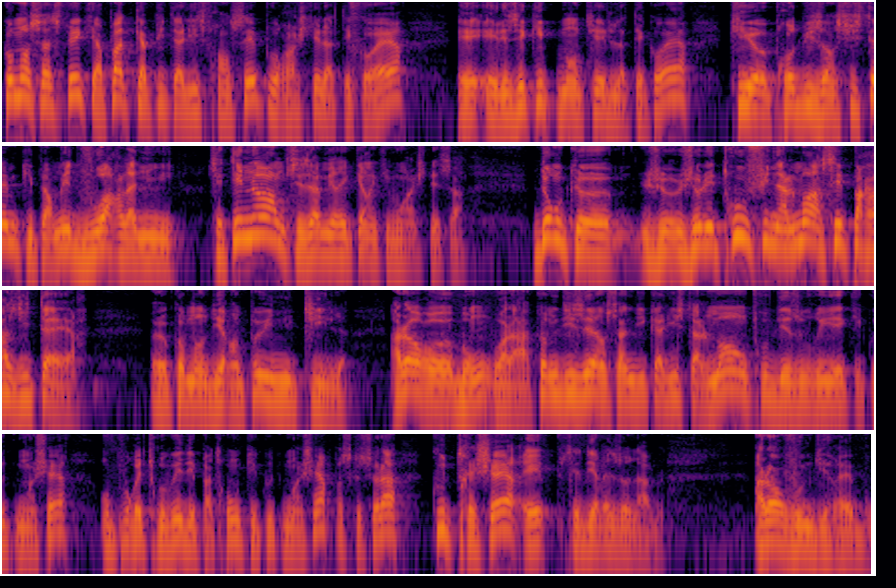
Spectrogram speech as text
Comment ça se fait qu'il n'y a pas de capitaliste français pour racheter la TECOR et, les équipementiers de la TECOR qui euh, produisent un système qui permet de voir la nuit C'est énorme, ces Américains qui vont acheter ça. Donc, euh, je, les trouve finalement assez parasitaires, comment dire, un peu inutiles. Alors, bon, voilà, comme disait un syndicaliste allemand, on trouve des ouvriers qui coûtent moins cher, on pourrait trouver des patrons qui coûtent moins cher, parce que cela coûte très cher et c'est déraisonnable. Alors, vous me direz, bon,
